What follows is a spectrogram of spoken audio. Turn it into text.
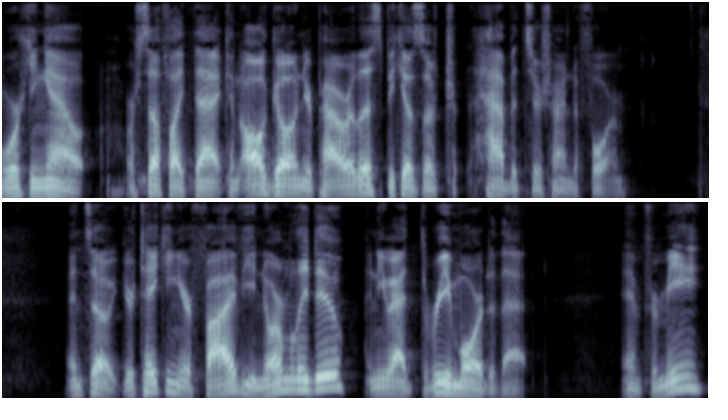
working out, or stuff like that can all go on your power list because of tr- habits you're trying to form. And so you're taking your five you normally do, and you add three more to that. And for me,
